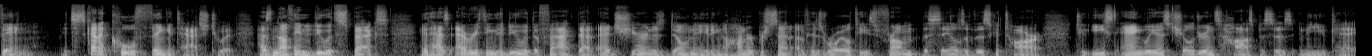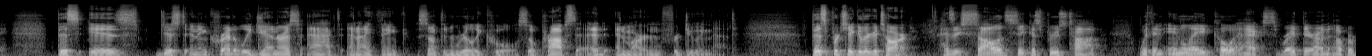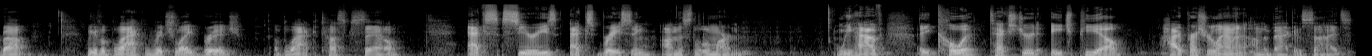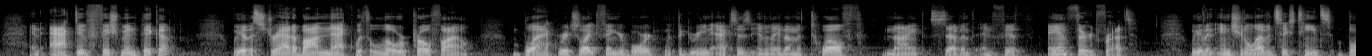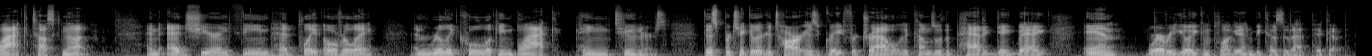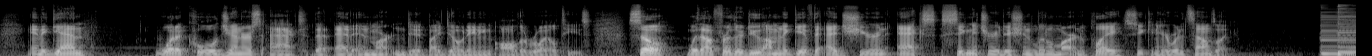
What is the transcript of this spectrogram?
thing. It's just got a cool thing attached to it. Has nothing to do with specs. It has everything to do with the fact that Ed Sheeran is donating 100% of his royalties from the sales of this guitar to East Anglia's Children's Hospices in the UK. This is just an incredibly generous act and I think something really cool. So props to Ed and Martin for doing that. This particular guitar has a solid Sitka spruce top with an inlaid Koa X right there on the upper bout. We have a black Richlite bridge, a black Tusq saddle, X Series X bracing on this little Martin. We have a Koa textured HPL high pressure laminate on the back and sides, an active Fishman pickup. We have a Stratobond neck with a lower profile, black Richlite fingerboard with the green X's inlaid on the 12th, 9th, 7th, and 5th and 3rd frets. We have an inch and 11 sixteenths black Tusq nut, an Ed Sheeran themed head plate overlay, and really cool looking black ping tuners. This particular guitar is great for travel. It comes with a padded gig bag, and wherever you go, you can plug it in because of that pickup. And again, what a cool, generous act that Ed and Martin did by donating all the royalties. So, without further ado, I'm going to give the Ed Sheeran X Signature Edition Little Martin a play so you can hear what it sounds like.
